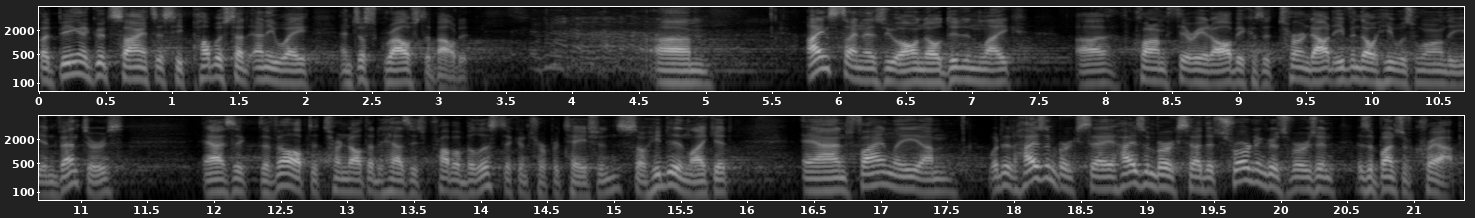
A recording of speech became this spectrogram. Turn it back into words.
But being a good scientist, he published that anyway and just groused about it. Um, Einstein, as you all know, didn't like uh, quantum theory at all because it turned out, even though he was one of the inventors, as it developed, it turned out that it has these probabilistic interpretations, so he didn't like it. And finally, um, what did Heisenberg say? Heisenberg said that Schrodinger's version is a bunch of crap.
